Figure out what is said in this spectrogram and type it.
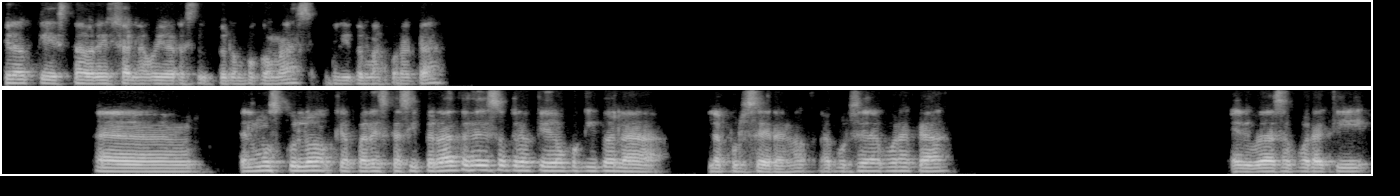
creo que esta oreja la voy a reestructurar un poco más, un poquito más por acá. Eh, el músculo que aparezca así, pero antes de eso creo que un poquito la, la pulsera, ¿no? La pulsera por acá, el brazo por aquí,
